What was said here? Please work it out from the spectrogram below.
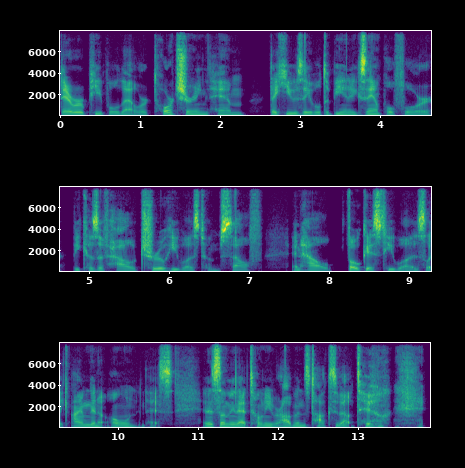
there were people that were torturing him that he was able to be an example for because of how true he was to himself. and how focused he was. Like, I'm going to own this. And it's something that Tony Robbins talks about too,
